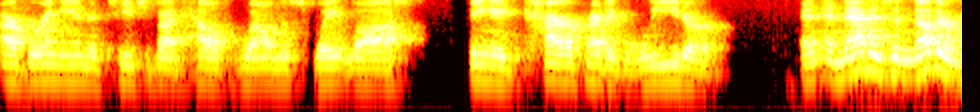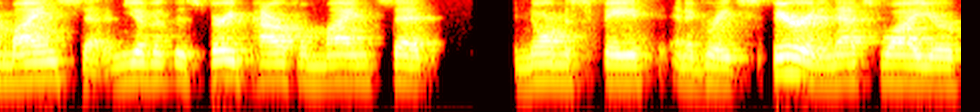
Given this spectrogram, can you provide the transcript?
are bringing in to teach about health wellness weight loss being a chiropractic leader. And, and that is another mindset. And you have this very powerful mindset, enormous faith, and a great spirit. And that's why you're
